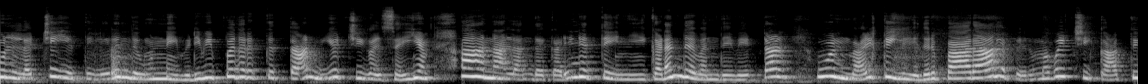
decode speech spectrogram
உன் லட்சியத்திலிருந்து உன்னை விடுவிப்பதற்குத்தான் முயற்சிகள் செய்யும். ஆனால் அந்த கடினத்தை நீ கடந்து வந்து விட்டால் உன் வாழ்க்கையில் எதிர்பாராத பெருமகிழ்ச்சி காத்து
